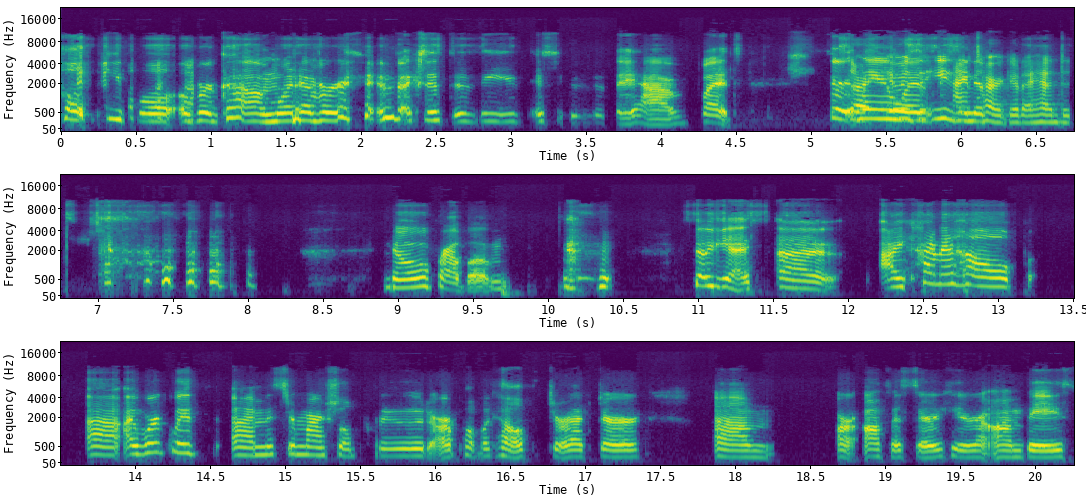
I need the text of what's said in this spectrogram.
help people overcome whatever infectious disease issues that they have. But certainly Sorry, it was, was an easy target. Of, I had to. no problem. so yes, uh, I kind of help. Uh, I work with uh, Mr. Marshall Prude, our public health director, um, our officer here on base,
